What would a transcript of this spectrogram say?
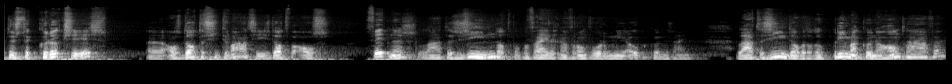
Dus de crux is, als dat de situatie is, dat we als fitness laten zien dat we op een veilige en verantwoorde manier open kunnen zijn. Laten zien dat we dat ook prima kunnen handhaven.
